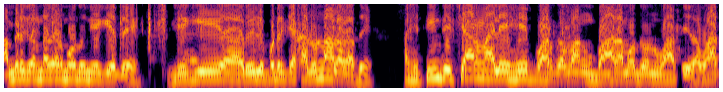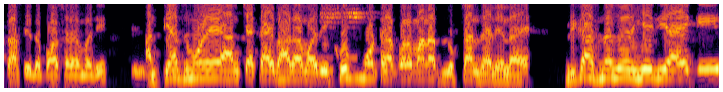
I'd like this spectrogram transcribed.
आंबेडकर नगर मधून एक येते जे की रेल्वे पटरीच्या खालून नाला जाते असे तीन ते चार नाले हे वार्ड क्रमांक बारा मधून वाहते वाहत असते पावसाळ्यामध्ये. आणि त्याचमुळे आमच्या काही भागामध्ये खूप मोठ्या प्रमाणात नुकसान झालेलं आहे. विकासनगर हे जे आहे की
